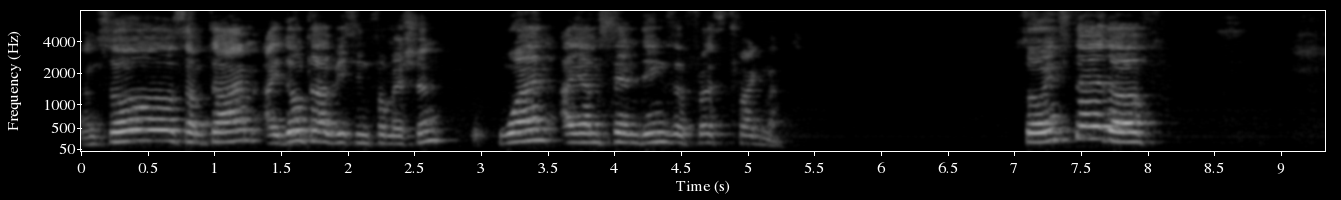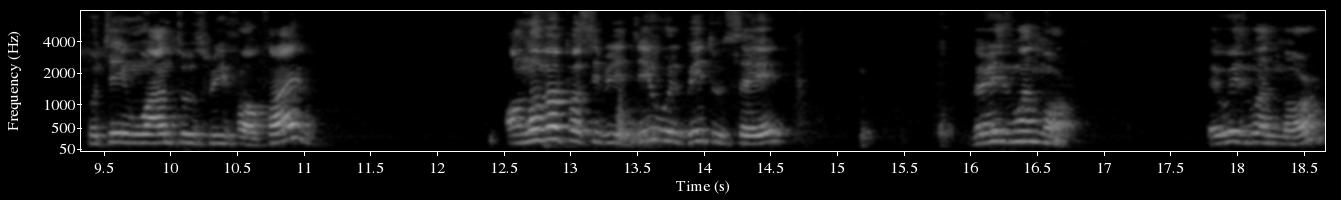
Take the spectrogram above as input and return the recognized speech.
And so sometimes I don't have this information when I am sending the first fragment. So instead of putting one, two, three, four, five, another possibility will be to say there is one more. There is one more.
